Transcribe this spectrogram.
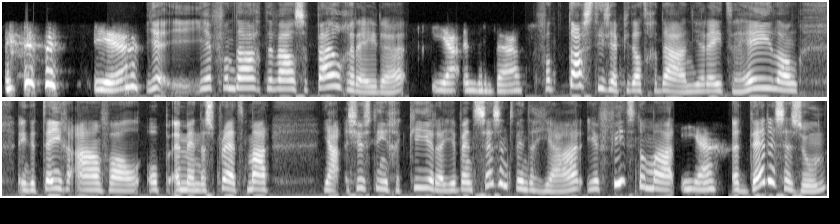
ja, je, je hebt vandaag de Waalse Pijl gereden. Ja, inderdaad. Fantastisch heb je dat gedaan. Je reed heel lang in de tegenaanval op Amanda Spread. Maar ja, Justine Gekieren, je bent 26 jaar. Je fietst nog maar Ja, het derde seizoen.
